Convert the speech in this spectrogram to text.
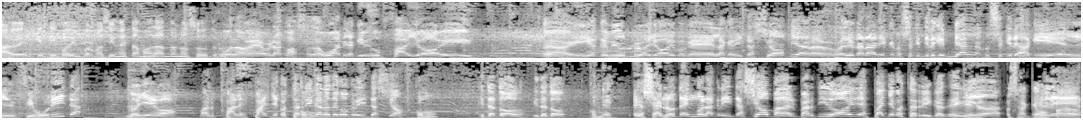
A ver qué tipo de información estamos dando nosotros. Bueno, a ver, una cosa, de Wani, aquí habido un fallo hoy. Eh, Ahí ha habido un rollo hoy porque la acreditación mía de la Radio Canaria, que no sé quién tiene que enviarla, no sé quién es aquí, el figurita, no llegó. Para, para España, Costa Rica no tengo acreditación. ¿Cómo? Quita todo, quita todo. ¿Cómo? Eh, o sea, no tengo la acreditación para dar el partido hoy de España-Costa Rica. Tenía no? O sea, que hemos de pagado-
